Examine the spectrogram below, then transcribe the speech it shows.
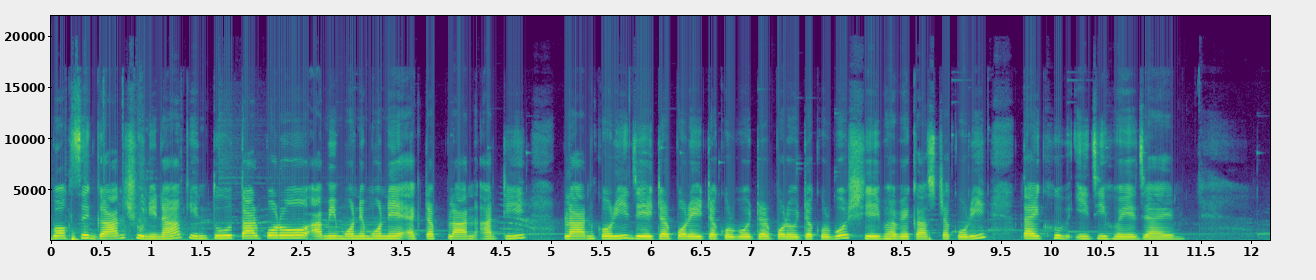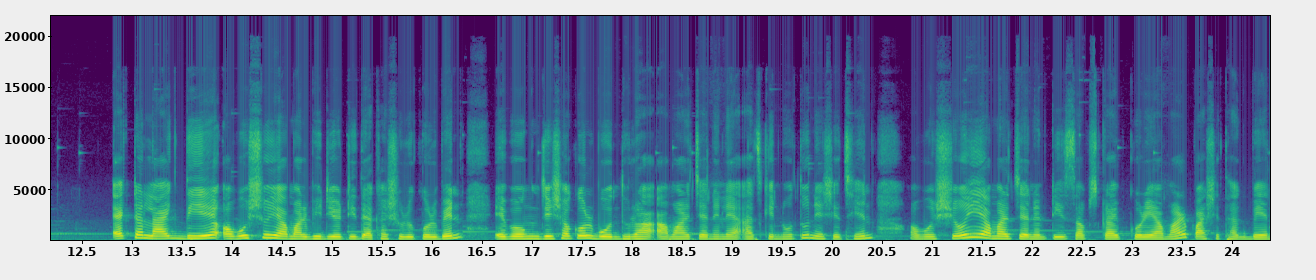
বক্সে গান শুনি না, কিন্তু তারপরও আমি মনে মনে একটা প্ল্যান আঁটি, প্ল্যান করি যে এটার পরে এটা করব এটার পরে ওইটা করব, সেইভাবে কাজটা করি, তাই খুব ইজি হয়ে যায়। একটা লাইক দিয়ে অবশ্যই আমার ভিডিওটি দেখা শুরু করবেন এবং যে সকল বন্ধুরা আমার চ্যানেলে আজকে নতুন এসেছেন, অবশ্যই আমার চ্যানেলটি সাবস্ক্রাইব করে আমার পাশে থাকবেন।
